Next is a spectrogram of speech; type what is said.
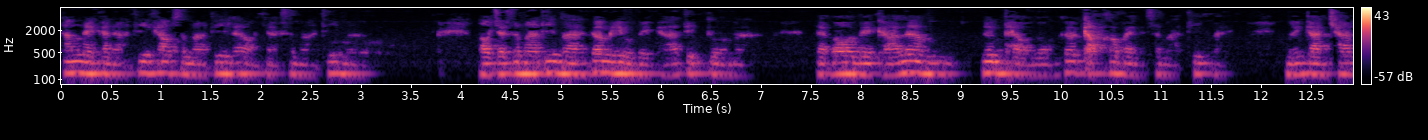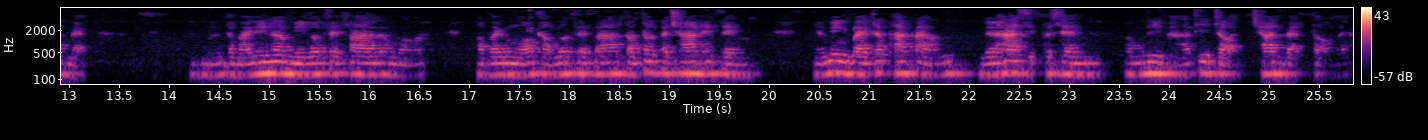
ทั้งในขณะที่เข้าสมาธิและออกจากสมาธิมาออกจากสมาธิมาก็มีอุเบกขาติดตัวมา แต่พออุเบกขาเริ่มเริ่มแผ่วลงก็กลับเข้าไปในสมาธิไปเหมือนการชาร์จแบตเหมือนสมัยนี้เริ่มมีรถไฟฟ้าแล้วหมอ ต่อไปคุณหมอขับรถไฟฟ้า ตอนต้นกระชาร์จให้เต็มเดี๋ยววิ่งไปถ้าพักเอาเหลือห้าสิบเปอร์เซ็นต้องรีบหาที่จอดชาร์จแบตต่อแล้ว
